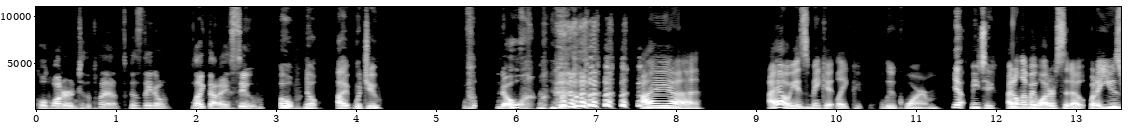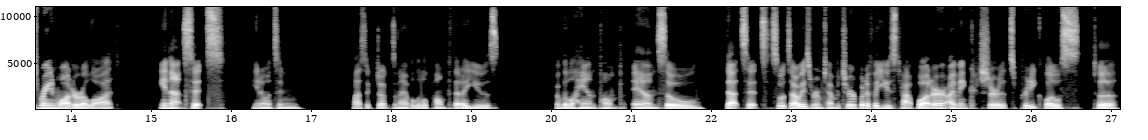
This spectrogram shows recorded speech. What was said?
cold water into the plants because they don't like that, I assume. Oh no, I would you? No. I uh I always make it like lukewarm. Yeah, me too. I don't let my water sit out, but I use rainwater a lot. And that sits, you know, it's in plastic jugs and I have a little pump that I use, a little hand pump. And so that sits. So it's always room temperature. But if I use tap water, I make sure it's pretty close to,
